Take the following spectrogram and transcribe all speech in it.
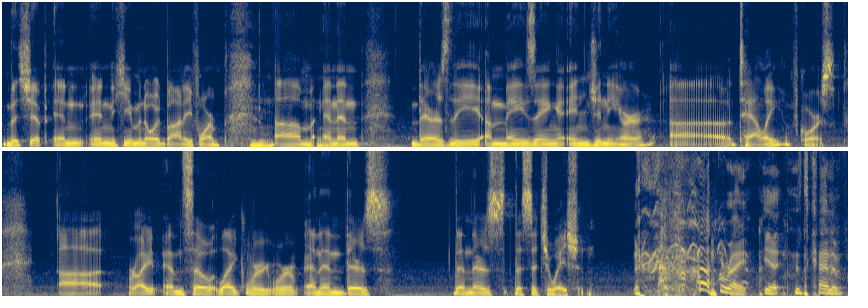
the ship in, in humanoid body form. Um, and then there's the amazing engineer, uh, Tali, of course. Uh, right. And so like we're, we're, and then there's, then there's the situation. right. Yeah, it's kind of.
